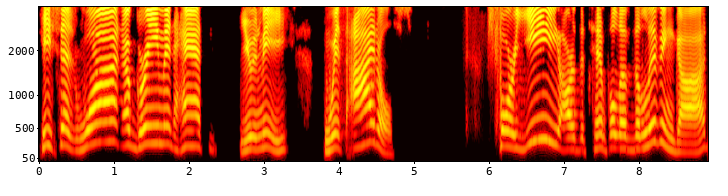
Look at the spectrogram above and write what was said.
He says, What agreement hath you and me with idols? For ye are the temple of the living God.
